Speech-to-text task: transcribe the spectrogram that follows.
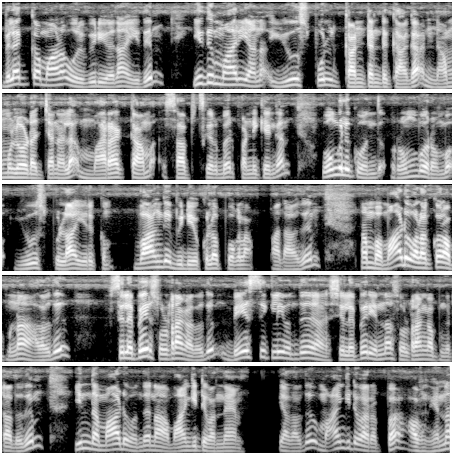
விளக்கமான ஒரு வீடியோ தான் இது. இது மாதிரியான யூஸ்ஃபுல் கண்டென்ட்டுக்காக நம்மளோட சேனலை மறக்காமல் சப்ஸ்கிரைபர் பண்ணிக்கோங்க. உங்களுக்கு வந்து ரொம்ப ரொம்ப யூஸ்ஃபுல்லாக இருக்கும். வாங்க வீடியோக்குள்ளே போகலாம். அதாவது நம்ம மாடு வளர்க்குறோம் அப்படின்னா அதாவது சில பேர் சொல்கிறாங்க அதாவது பேசிக்லி வந்து சில பேர் என்ன சொல்கிறாங்க அப்படின்னு கேட்டால் அதாவது இந்த மாடு வந்து நான் வாங்கிட்டு வந்தேன். அதாவது வாங்கிட்டு வரப்போ அவங்க என்ன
